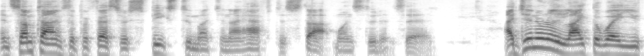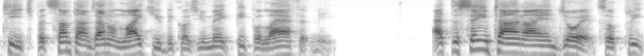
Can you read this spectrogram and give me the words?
And sometimes the professor speaks too much and I have to stop, one student said. I generally like the way you teach, but sometimes I don't like you because you make people laugh at me. At the same time, I enjoy it, so please,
